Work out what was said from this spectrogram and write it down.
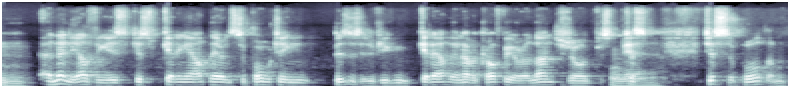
Mm. And then the other thing is just getting out there and supporting businesses. If you can get out there and have a coffee or a lunch or just yeah. just, just support them.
